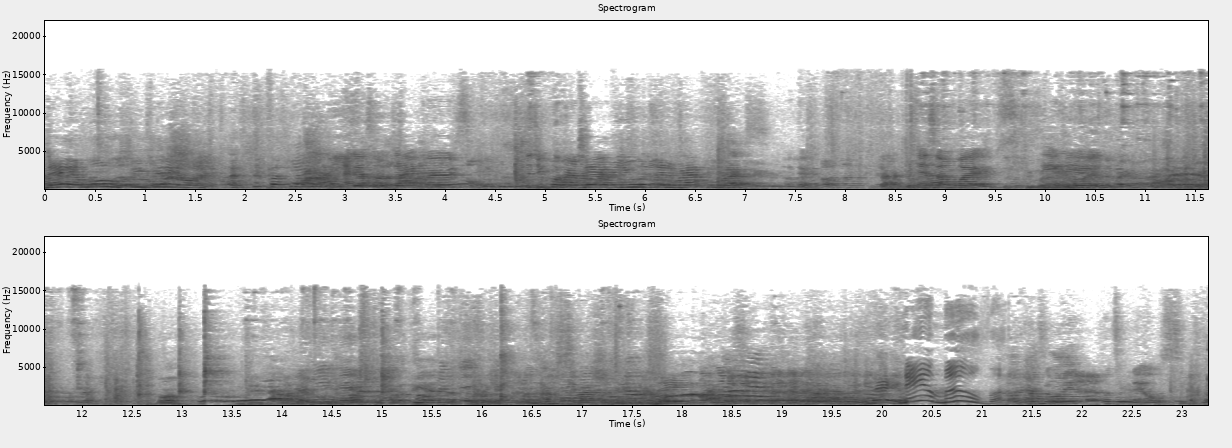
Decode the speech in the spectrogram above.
Naya, move. She videoing it. I got some diapers. Did you put her in the Terry, you was interacting with her. Okay. And some wipes. Naya, Naya, move! Put some nails. Uh,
